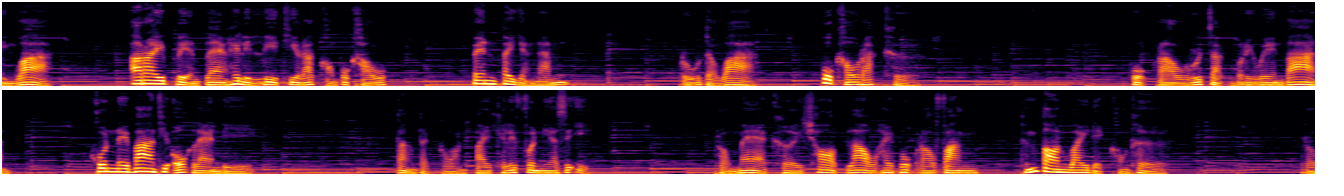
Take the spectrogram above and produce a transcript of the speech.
ริง ๆ ว่า อะไรเปลี่ยนแปลงให้ลิลลี่ที่รักของพวกเขา เป็นไปอย่างนั้น รู้แต่ว่า พวกเขารักเธอ พวกเรารู้จักบริเวณบ้าน คนในบ้านที่โอ๊กแลนด์ดี ตั้งแต่ก่อนไปแคลิฟอร์เนียซิอีก เพราะแม่เคยชอบเล่าให้พวกเราฟังถึงตอนวัยเด็กของเธอ เรา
